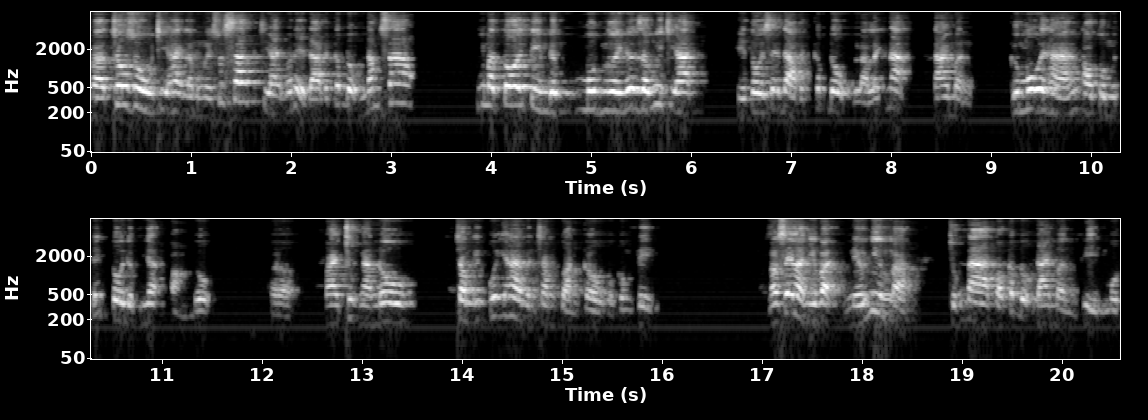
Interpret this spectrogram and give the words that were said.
và cho dù chị Hạnh là một người xuất sắc chị Hạnh có thể đạt được cấp độ 5 sao. Nhưng mà tôi tìm được một người nữa giống như chị Hạnh thì tôi sẽ đạt được cấp độ là lãnh đạo Diamond. Cứ mỗi tháng automatic tôi được nhận khoảng độ uh, vài chục ngàn đô trong cái quỹ hai phần trăm toàn cầu của công ty. Nó sẽ là như vậy. Nếu như mà chúng ta có cấp độ diamond thì một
